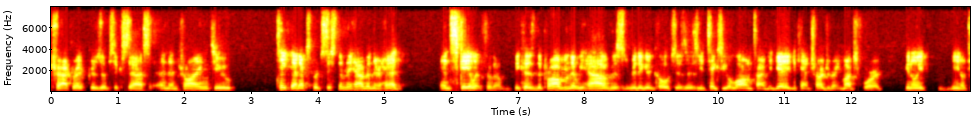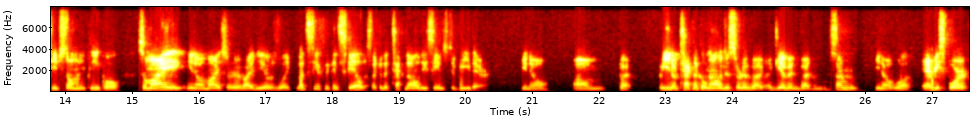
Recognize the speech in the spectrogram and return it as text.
track records of success, and then trying to take that expert system they have in their head and scale it for them. Because the problem that we have is really good coaches is it takes you a long time to get it. You can't charge very much for it. You can only you know teach so many people. So my you know my sort of idea was like let's see if we can scale this. Like the technology seems to be there you know? Um but, but you know technical knowledge is sort of a, a given but some you know well every sport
